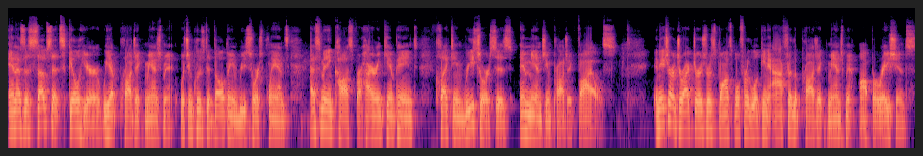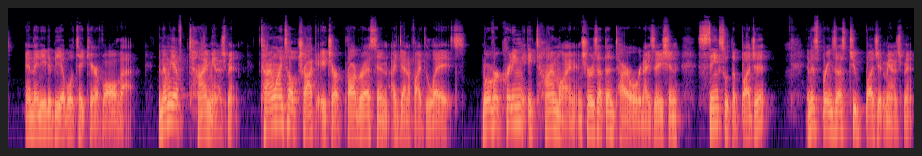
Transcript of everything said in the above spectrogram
And as a subset skill here, we have project management, which includes developing resource plans, estimating costs for hiring campaigns, collecting resources, and managing project files. An HR director is responsible for looking after the project management operations, and they need to be able to take care of all of that. And then we have time management. Timelines help track HR progress and identify delays. Moreover, creating a timeline ensures that the entire organization syncs with the budget. And this brings us to budget management.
